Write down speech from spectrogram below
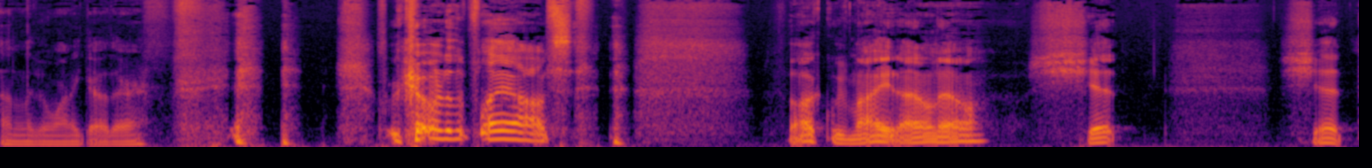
I don't even want to go there. We're going to the playoffs. Fuck, we might. I don't know. Shit. Shit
